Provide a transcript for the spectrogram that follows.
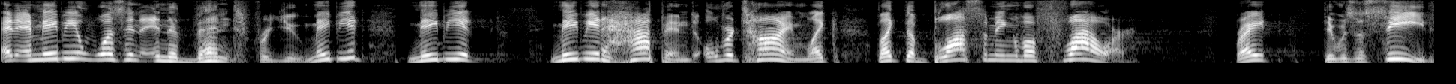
And, and maybe it wasn't an event for you. Maybe it, maybe it, maybe it happened over time, like, like the blossoming of a flower, right? There was a seed,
